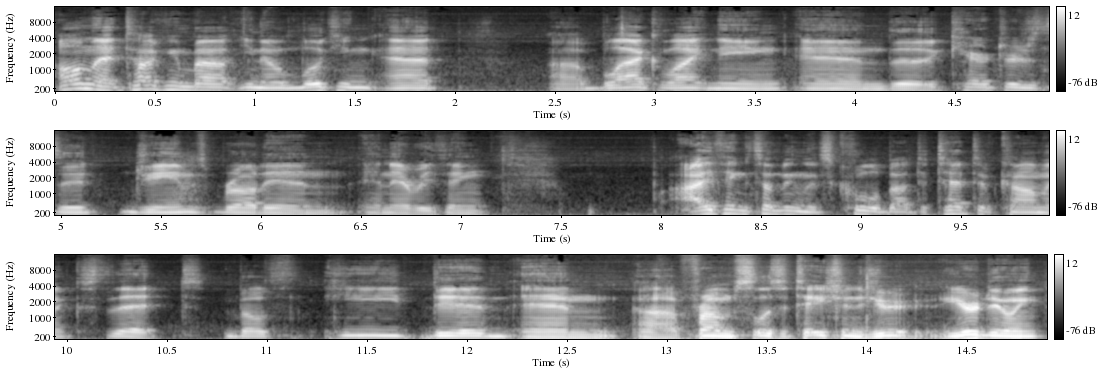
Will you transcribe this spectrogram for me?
on that, talking about you know looking at uh, Black Lightning and the characters that James brought in and everything. I think something that's cool about Detective Comics that both he did and uh, from solicitations you're you're doing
